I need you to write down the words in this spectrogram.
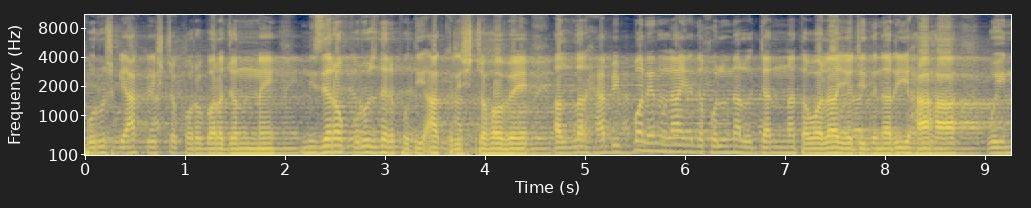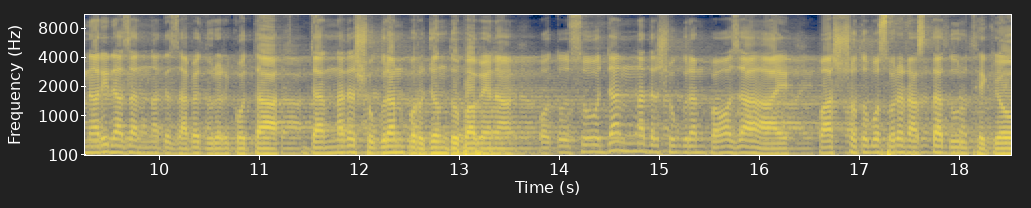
পুরুষকে আকৃষ্ট করবার জন্য নিজেরও পুরুষদের প্রতি আকৃষ্ট হবে। আল্লাহর হাবিব বলেন লায়াদখুলনাল জান্নাত ওয়ালা ইয়াজিদনা রিহাহা। ওই নারীরা জান্নাতে যাবে দূরের কথা, জান্নাতের সুগ্রাণ পর্যন্ত পাবে না। অথচ জান্নাতের সুগ্রাণ পাওয়া যায় পাঁচশত বছরের রাস্তা দূর থেকেও।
